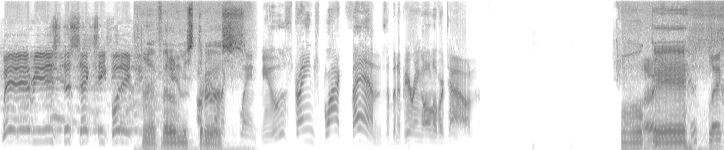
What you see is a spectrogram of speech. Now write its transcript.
where is the sexy footage? In other misterius. unexplained news, strange black vans have been appearing all over town. Oke, That black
